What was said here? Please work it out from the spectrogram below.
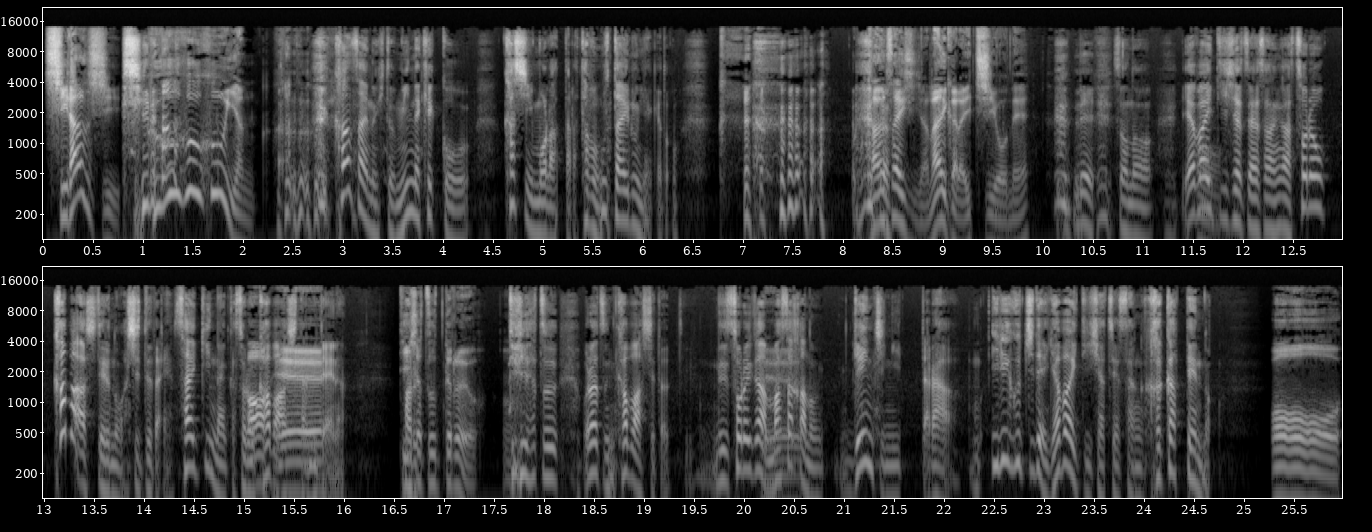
知らんし。知らんふんふんふんやん。関西の人みんな結構歌詞もらったら多分歌えるんやけど。関西人じゃないから一応ね。で、その、やばい T シャツ屋さんがそれをカバーしてるのは知ってたんや。最近なんかそれをカバーしたみたいな。T シャツ売ってろよ。うん T シャツ売らずにカバーしてたっていう。で、それがまさかの現地に行ったら、もう入り口でやばい T シャツ屋さんがかかってんの。おー、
